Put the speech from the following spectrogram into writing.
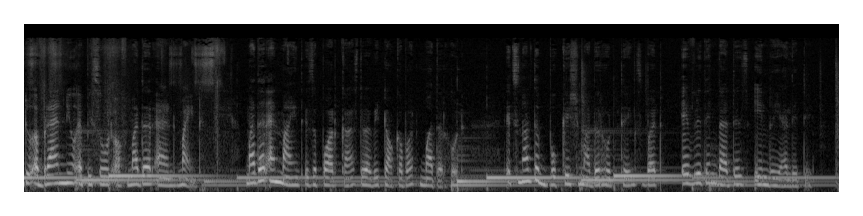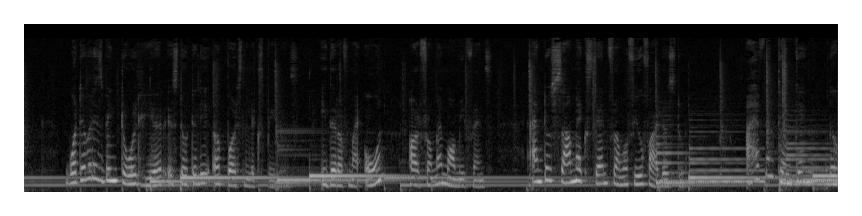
welcome to a brand new episode of Mother and Mind. Mother and Mind is a podcast where we talk about motherhood. It's not the bookish motherhood things, but everything that is in reality. Whatever is being told here is totally a personal experience, either of my own or from my mommy friends, and to some extent from a few fathers too. I have been thinking the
